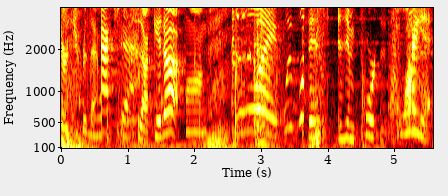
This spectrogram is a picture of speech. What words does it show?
Search for them. Action. Suck it up. Long. Boy, wait, what? This is important. Quiet.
